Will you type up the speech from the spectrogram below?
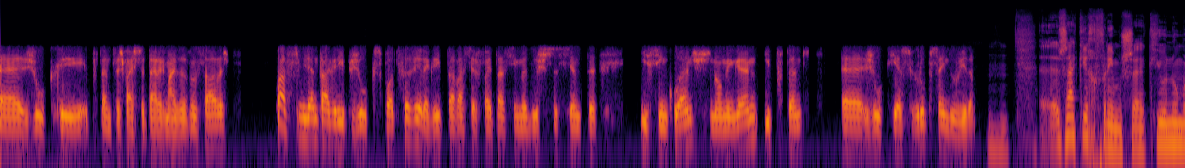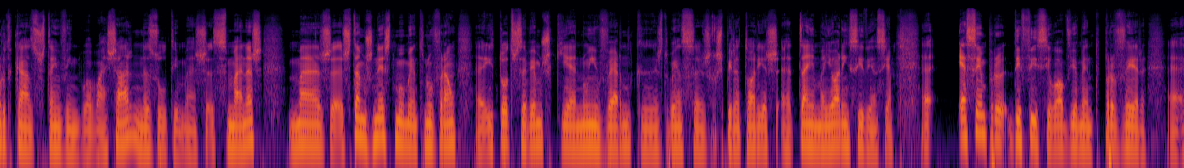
uh, julgo que, portanto, as faixas etárias mais avançadas quase semelhante à gripe, julgo que se pode fazer. A gripe estava a ser feita acima dos 65 anos, se não me engano, e, portanto, Uh, julgo que esse grupo, sem dúvida. Uhum. Eh, já aqui referimos que o número de casos tem vindo a baixar nas últimas semanas, mas estamos neste momento no verão e todos sabemos que é no inverno que as doenças respiratórias têm maior incidência. É sempre difícil, obviamente, prever uh,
